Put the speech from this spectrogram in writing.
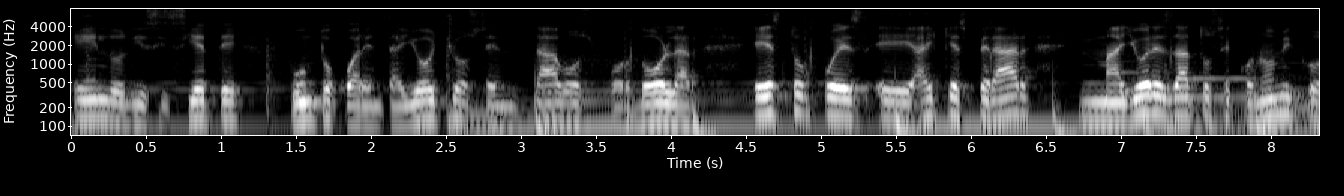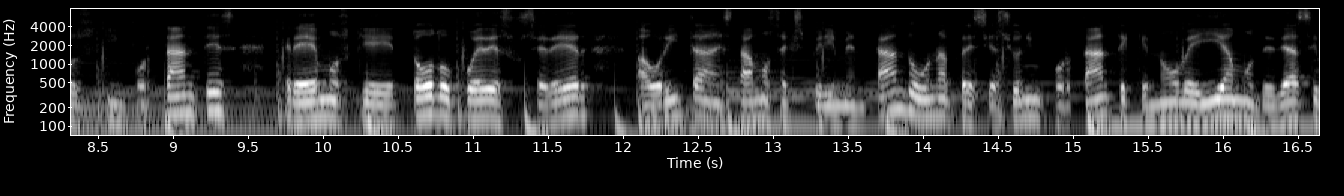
en los 17.48 centavos por dólar. Esto pues eh, hay que esperar mayores datos económicos importantes. Creemos que todo puede suceder. Ahorita estamos experimentando una apreciación importante que no veíamos desde hace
